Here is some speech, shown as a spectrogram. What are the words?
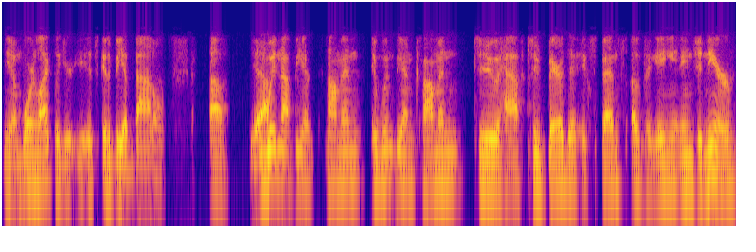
you know more than likely it's going to be a battle. Uh, yeah. It would not be uncommon. It wouldn't be uncommon to have to bear the expense of getting an engineer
